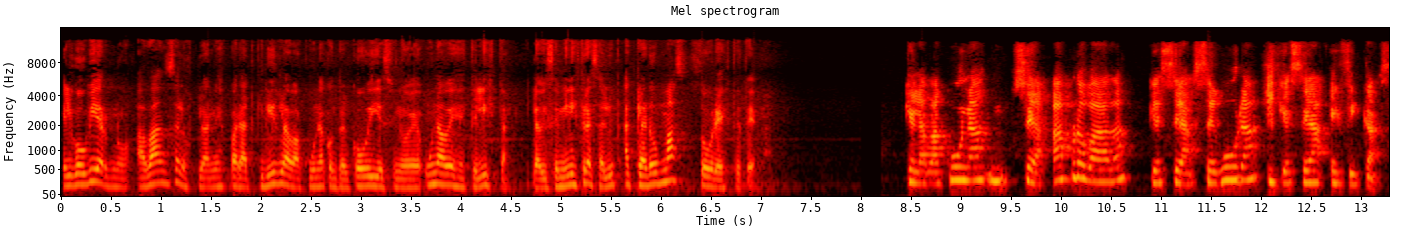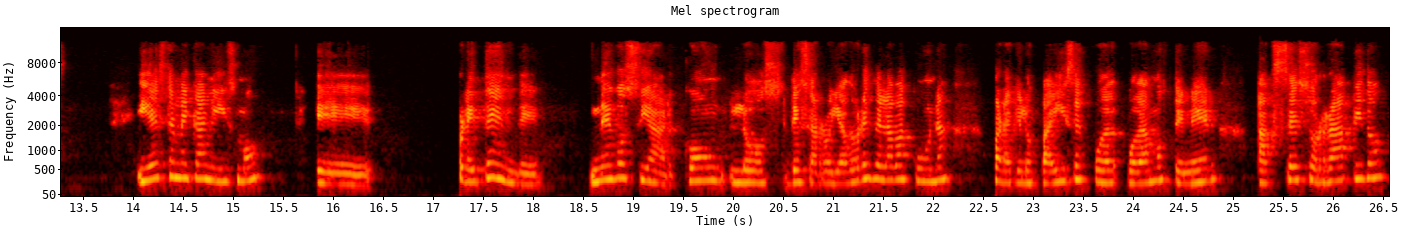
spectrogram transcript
El gobierno avanza los planes para adquirir la vacuna contra el COVID-19 una vez esté lista. La viceministra de Salud aclaró más sobre este tema. Que la vacuna sea aprobada, que sea segura y que sea eficaz. Y este mecanismo eh, pretende negociar con los desarrolladores de la vacuna para que los países podamos tener acceso rápido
